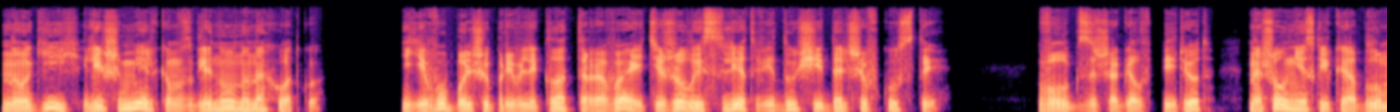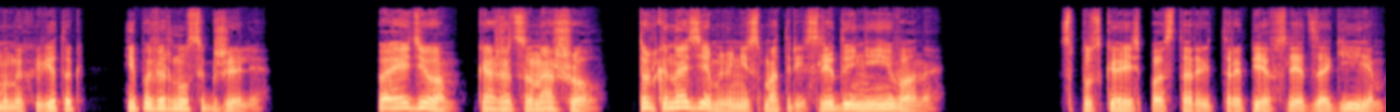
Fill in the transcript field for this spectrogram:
Но Гий лишь мельком взглянул на находку. Его больше привлекла трава и тяжелый след, ведущий дальше в кусты. Волк зашагал вперед, нашел несколько обломанных веток и повернулся к Желе. «Пойдем, кажется, нашел. Только на землю не смотри, следы не Ивана». Спускаясь по старой тропе вслед за Гием,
